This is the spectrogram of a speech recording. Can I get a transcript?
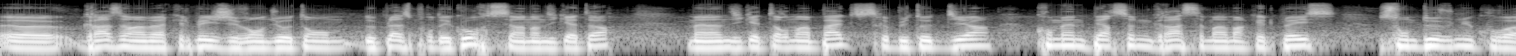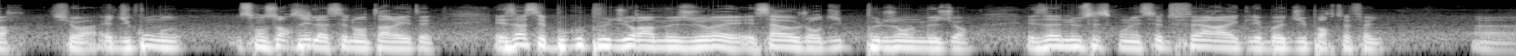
euh, grâce à ma marketplace j'ai vendu autant de places pour des courses, c'est un indicateur. Mais un indicateur d'impact, ce serait plutôt de dire combien de personnes grâce à ma marketplace sont devenues coureurs, tu vois. Et du coup, sont sortis de la sédentarité. Et ça, c'est beaucoup plus dur à mesurer. Et ça, aujourd'hui, peu de gens le mesurent. Et ça, nous, c'est ce qu'on essaie de faire avec les boîtes du portefeuille. Euh,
